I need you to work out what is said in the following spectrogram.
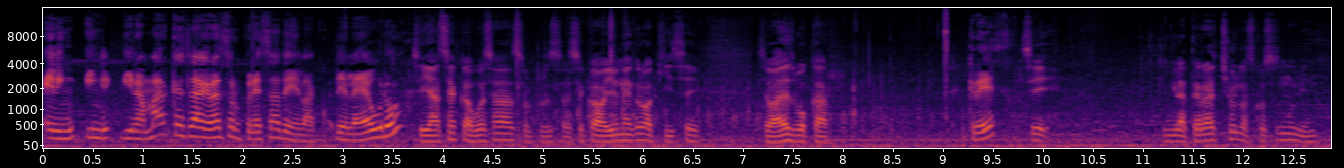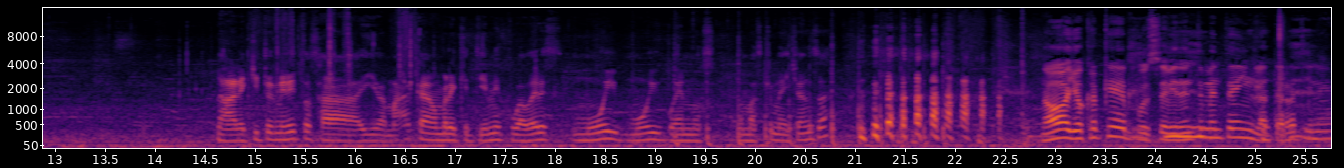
el In- In- Dinamarca es la gran sorpresa de la, de la Euro. Sí, ya se acabó esa sorpresa. Ese caballo negro aquí se, se va a desbocar. ¿Crees? Sí. Inglaterra ha hecho las cosas muy bien. No, le quiten méritos a Dinamarca, hombre, que tiene jugadores muy, muy buenos. Nomás que me dé chanza. No, yo creo que pues evidentemente Inglaterra tiene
